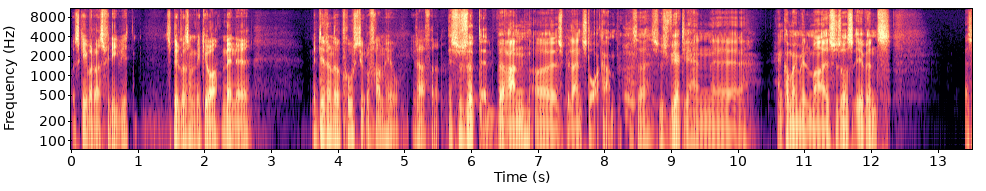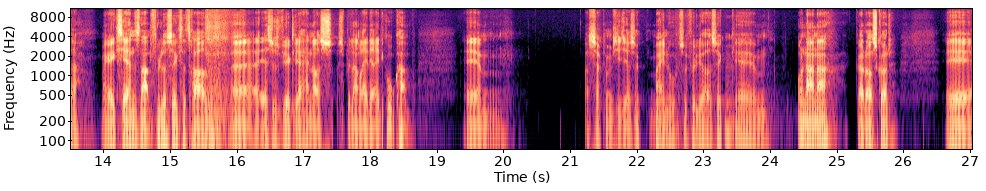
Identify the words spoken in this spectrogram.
Måske var det også, fordi vi spillede, som vi gjorde, men, øh, men det er da noget positivt at fremhæve, i hvert fald. Jeg synes, at, at Varane og, spiller en stor kamp. Altså, jeg synes virkelig, han, øh, han kommer imellem meget. Jeg synes også, Evans... Altså, man kan ikke se, at han snart fylder 36. uh, jeg synes virkelig, at han også spiller en rigtig, rigtig god kamp. Um, og så kan man sige, at mig nu selvfølgelig også. Ikke? Mm. Um, Onana gør det også godt, uh,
